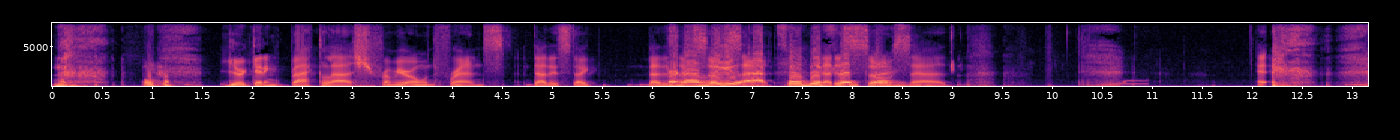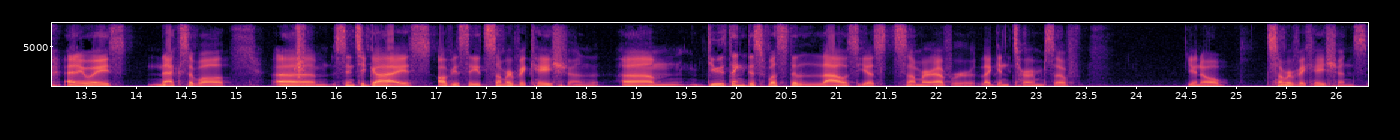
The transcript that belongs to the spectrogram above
You're getting backlash from your own friends. That is like that is like so sad. so. That is so sad. Anyways, next of all, um, since you guys obviously it's summer vacation, um, do you think this was the lousiest summer ever? Like in terms of, you know, summer vacations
